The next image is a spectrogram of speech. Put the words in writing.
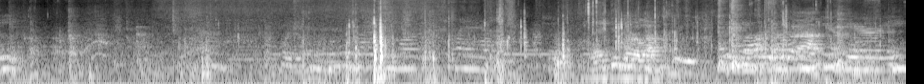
meat. Everybody wants to plan. Thank you, Rolla. You're. Thank you, Gary.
